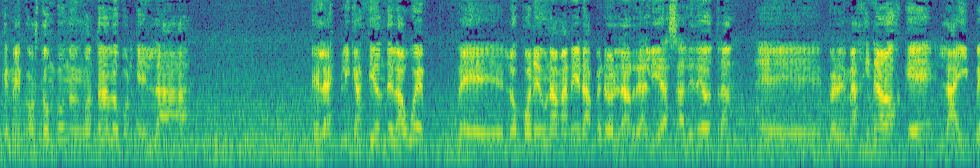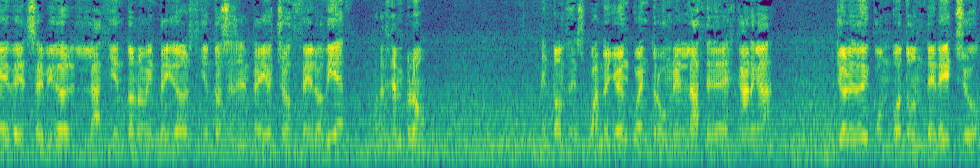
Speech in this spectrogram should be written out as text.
que me costó un poco encontrarlo porque en la, en la explicación de la web eh, lo pone de una manera, pero en la realidad sale de otra. Eh, pero imaginaros que la IP del servidor es la 192.168.010, por ejemplo. Entonces, cuando yo encuentro un enlace de descarga, yo le doy con botón derecho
